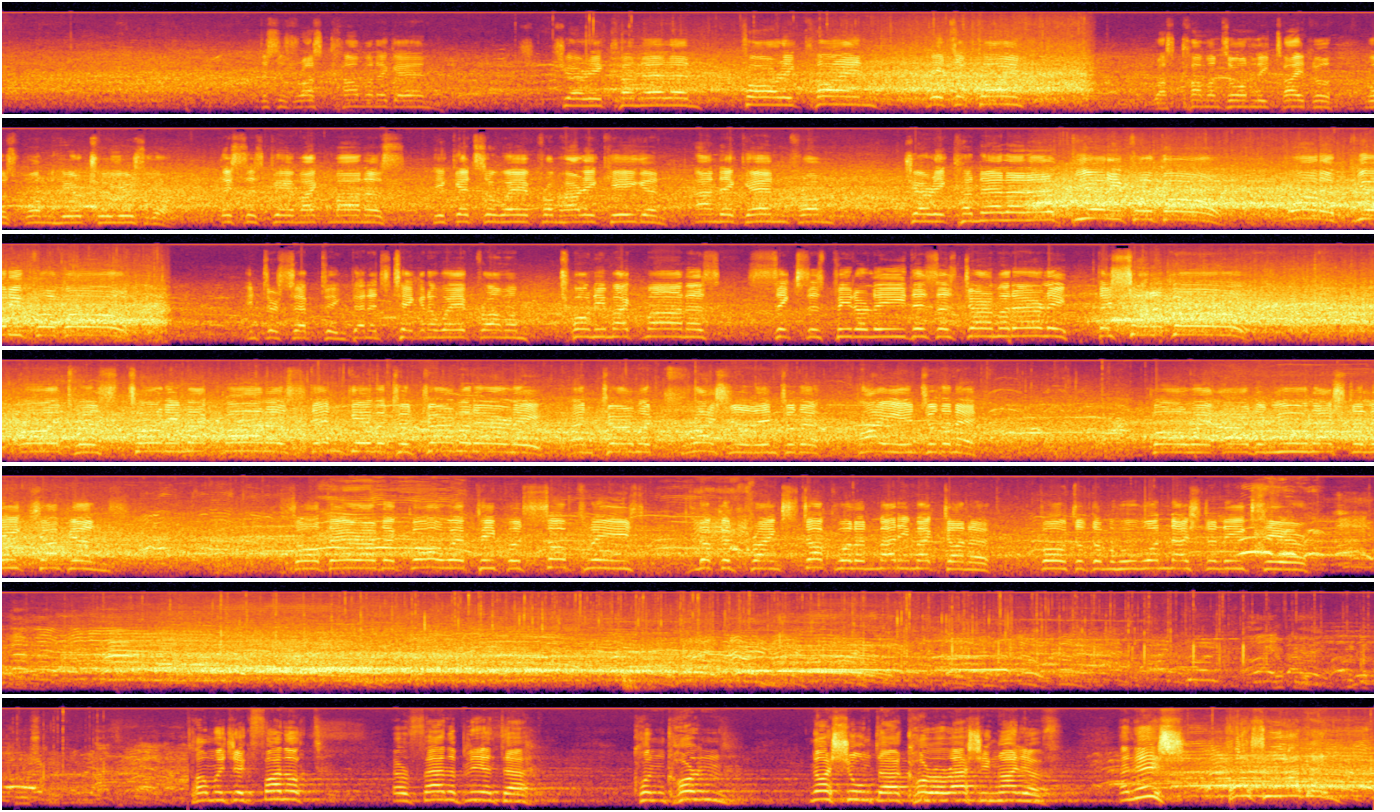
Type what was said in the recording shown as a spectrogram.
This is Roscommon again. Gerry Connellan, Corey Coyne, it's a point. Roscommon's only title was won here two years ago. This is Gay McManus. He gets away from Harry Keegan and again from Gerry Connellan. a beautiful goal! What a beautiful goal! Intercepting, then it's taken away from him. Tony McManus. Six is Peter Lee. This is Dermot Earley. They shot a goal! It was Tony McManus, then gave it to Dermot Earley, and Dermot crashed it into the high into the net. Galway are the new National League champions. So there are the Galway people so pleased. Look at Frank Stockwell and Matty McDonagh, both of them who won National Leagues here. Ar fanna blianta chun chun náisiúnta choráisi gáileh. Anis tá agan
